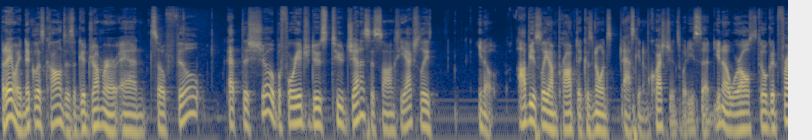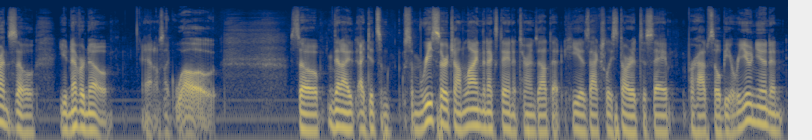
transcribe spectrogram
but anyway, Nicholas Collins is a good drummer, and so Phil at this show before he introduced two Genesis songs, he actually, you know, obviously unprompted because no one's asking him questions, but he said, you know, we're all still good friends, so you never know. And I was like, whoa. So then I, I did some some research online the next day, and it turns out that he has actually started to say perhaps there'll be a reunion, and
